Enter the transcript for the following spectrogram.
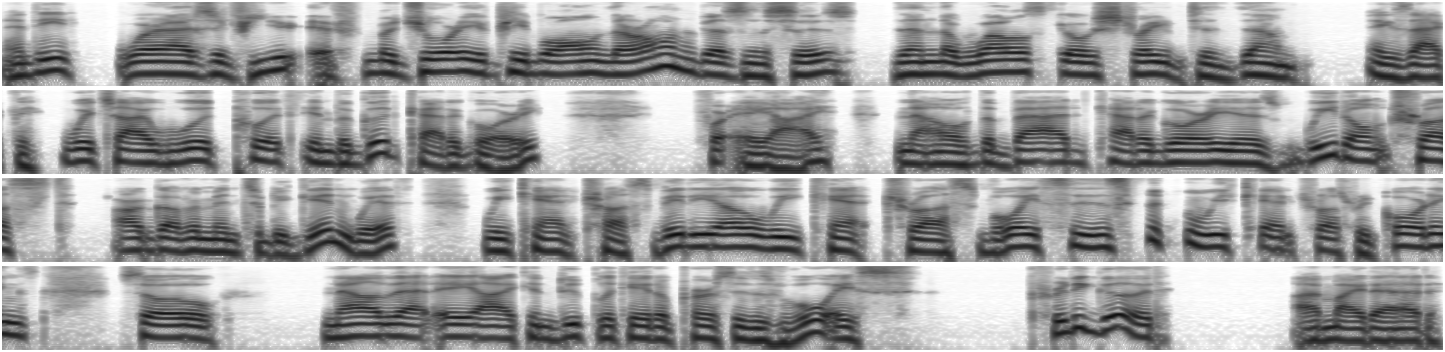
Indeed. Whereas if you if majority of people own their own businesses, then the wealth goes straight to them. Exactly. Which I would put in the good category for AI. Now, the bad category is we don't trust our government to begin with. We can't trust video. We can't trust voices. we can't trust recordings. So now that AI can duplicate a person's voice pretty good, I might add,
